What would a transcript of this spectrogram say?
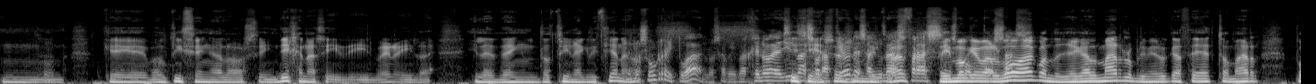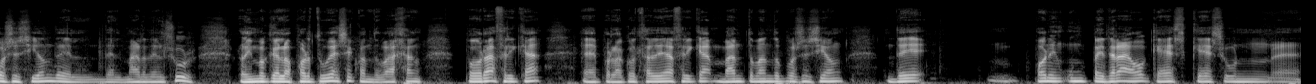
mm, que bauticen a los indígenas y, y, bueno, y, la- y les den doctrina cristiana. Pero ¿no? es un ritual, lo sabe. Imagino hay Sí, unas sí, eso es un oraciones, hay unas frases. Lo mismo que. Balboa, cuando llega al mar, lo primero que hace es tomar posesión del, del mar del sur. Lo mismo que los portugueses, cuando bajan por África, eh, por la costa de África, van tomando posesión de ponen un pedrao que es que es un, eh,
